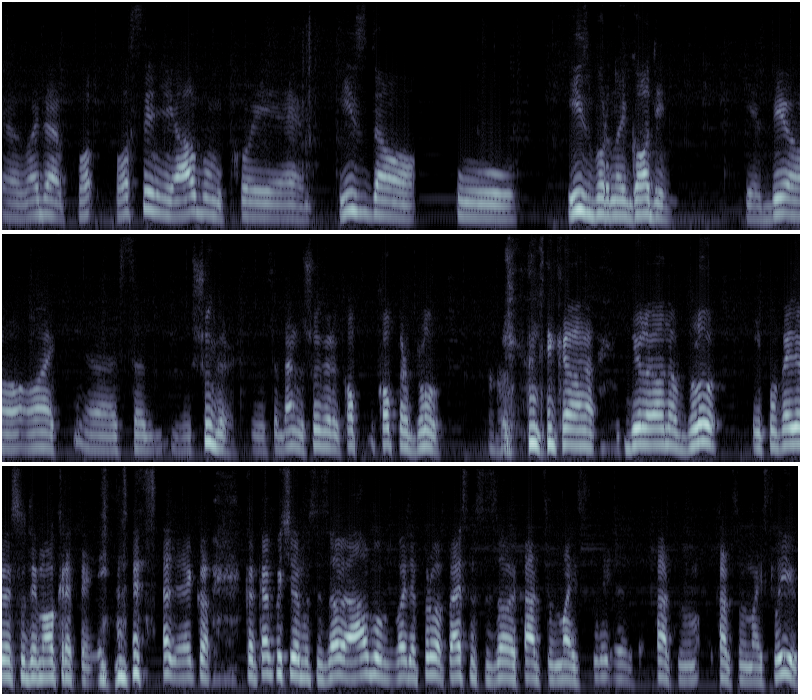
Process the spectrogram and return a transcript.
e, valjda, po, posljednji album koji je izdao u izbornoj godini je bio ovaj uh, sa Sugar, sa bandom Sugar Cop- Copper Blue. I onda kao ono, bilo je ono Blue i pobedile su demokrate. I onda je sad rekao, ka, kako će da mu se zove album, valjda prva pesma se zove Hearts on my, Sli- Hearts on, Hearts on my Sleeve.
